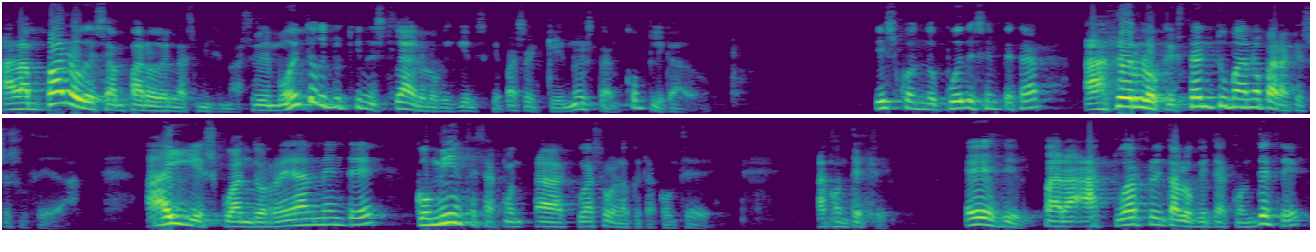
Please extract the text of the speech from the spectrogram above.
al amparo o desamparo de las mismas. En el momento que tú tienes claro lo que quieres que pase, que no es tan complicado, es cuando puedes empezar a hacer lo que está en tu mano para que eso suceda. Ahí es cuando realmente comienzas a, actuar sobre lo que te concede acontece. Es decir, para actuar frente a lo que te acontece,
